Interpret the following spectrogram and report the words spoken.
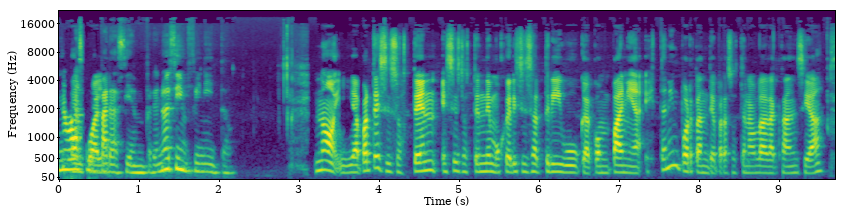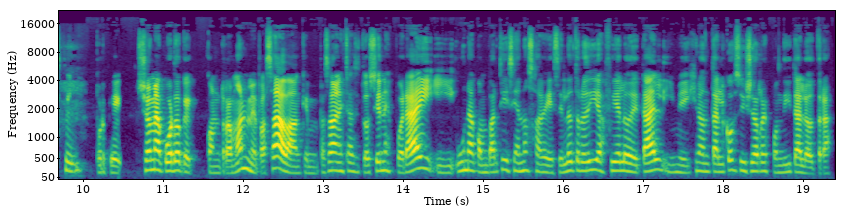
No va a ser para siempre, no es infinito. No, y aparte ese sostén, ese sostén de mujeres, esa tribu que acompaña, es tan importante para sostener la lactancia. Sí. Porque yo me acuerdo que con Ramón me pasaba, que me pasaban estas situaciones por ahí y una compartía y decía, no sabes, el otro día fui a lo de tal y me dijeron tal cosa y yo respondí tal otra.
